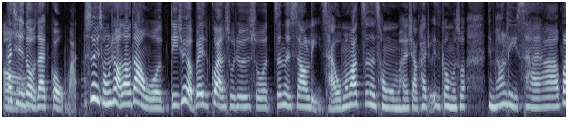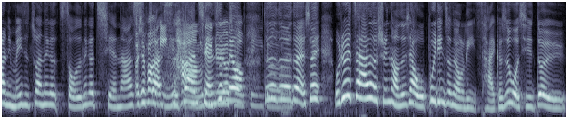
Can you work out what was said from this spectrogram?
哦。他其实都有在购买，所以从小到大，我的确有被灌输，就是说真的是要理财。我妈妈真的从我们很小开始就一直跟我们说，你们要理财啊，不然你们一直赚那个手的那个钱啊，而且放赚行赚钱是没有对对对，所以我就会在他这个熏陶之下，我不一定真的有理财，可是我其实对于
